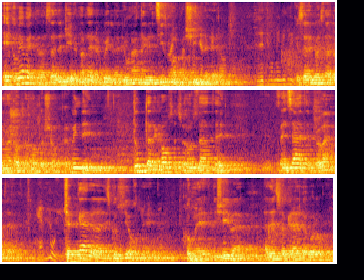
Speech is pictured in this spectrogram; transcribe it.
e ovviamente la strategia non era quella di un antirenzismo a prescindere, che sarebbe stata una cosa molto sciocca. Quindi tutte le cose sono state pensate e provate. Cercare la discussione, come diceva adesso Gerardo Colombo,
